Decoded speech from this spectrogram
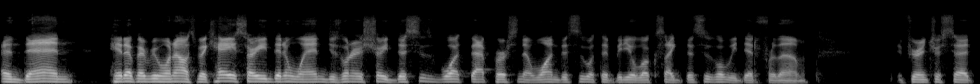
and then hit up everyone else. Like, hey, sorry you didn't win. Just wanted to show you this is what that person that won. This is what the video looks like. This is what we did for them. If you're interested,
